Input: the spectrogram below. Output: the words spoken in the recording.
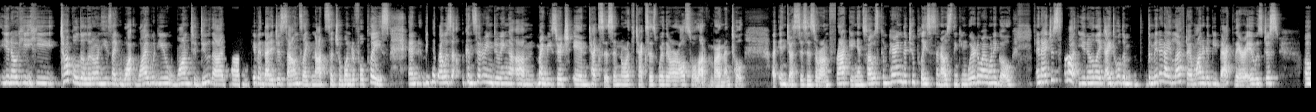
you know, he he chuckled a little and he's like, "Why why would you want to do that? Um, given that it just sounds like not such a wonderful place." And because I was considering doing um, my research in Texas, in North Texas, where there are also a lot of environmental uh, injustices around fracking, and so I was comparing the two places, and I was thinking, where do I want to go? And I just thought, you know, like I told him the minute I left, I wanted to be back there. It was just a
